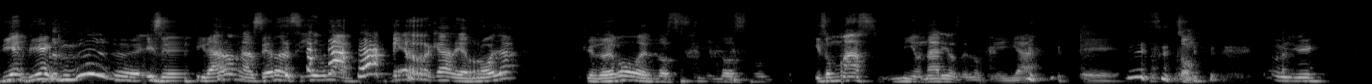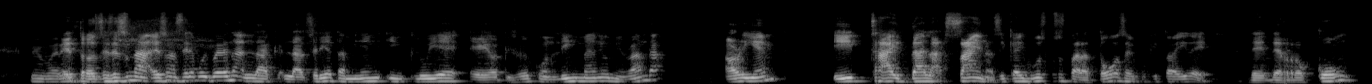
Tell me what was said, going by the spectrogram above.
Bien, bien. Y se tiraron a hacer así una verga de rolla, que luego los, los hizo más millonarios de lo que ya eh, son. Oye. Entonces es una, es una serie muy buena. La, la serie también incluye eh, episodio con Link Manuel Miranda, R.E.M. y Ty Dolla Sign. Así que hay gustos para todos. Hay un poquito ahí de, de, de rockón,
